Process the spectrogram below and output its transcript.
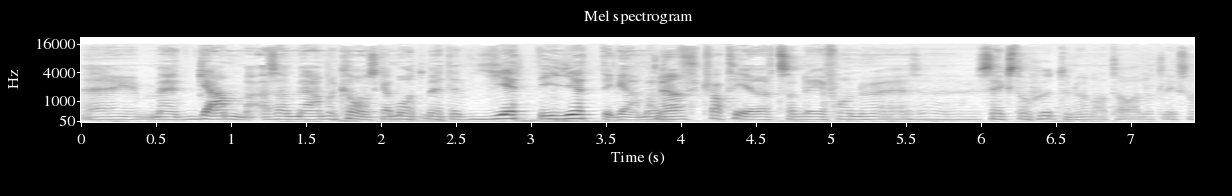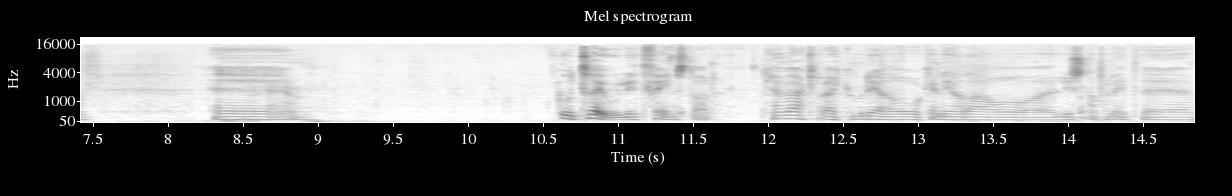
Eh, med gammal, alltså med amerikanska mått mätt ett jätte, jättegammalt ja. kvarter eftersom det är från 1600-1700-talet liksom. Eh, otroligt fin stad. Kan verkligen rekommendera att åka ner där och lyssna på lite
